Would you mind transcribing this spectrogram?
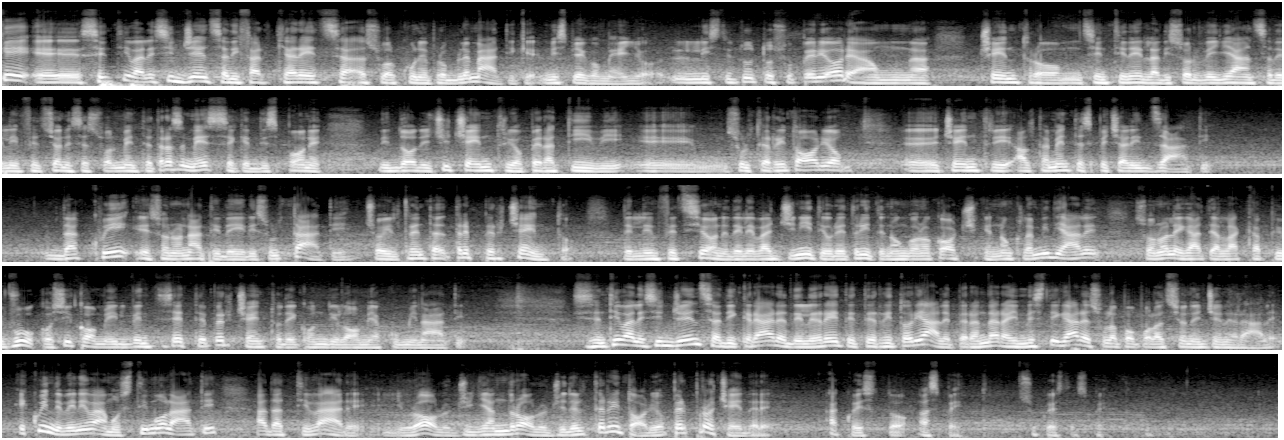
che eh, sentiva l'esigenza di far chiarezza su alcune problematiche. Mi spiego meglio. L'Istituto Superiore ha un centro sentinella di sorveglianza delle infezioni sessualmente trasmesse che dispone di 12 centri operativi eh, sul territorio, eh, centri altamente specializzati da qui sono nati dei risultati, cioè il 33% delle infezioni delle vaginite uretrite non gonococciche e non clamidiali sono legate all'HPV, così come il 27% dei condilomi acuminati. Si sentiva l'esigenza di creare delle reti territoriali per andare a investigare sulla popolazione generale e quindi venivamo stimolati ad attivare gli urologi, gli andrologi del territorio per procedere a questo aspetto, su questo aspetto.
